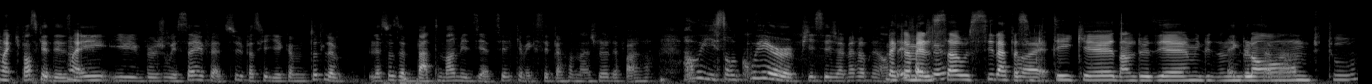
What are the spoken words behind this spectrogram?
Ouais. Je pense que Disney, il veut jouer safe là-dessus parce qu'il y a comme tout le l'espèce de battement médiatique avec ces personnages-là de faire ah oui, ils sont queer, puis c'est jamais représenté. Ben, comme Fait que- Elsa aussi, la possibilité que dans le deuxième, il lui donne une blonde, puis tout.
